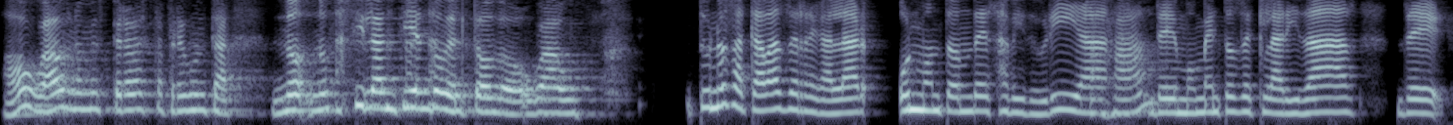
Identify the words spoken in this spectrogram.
Oh, wow, no me esperaba esta pregunta. No, no sé si la entiendo del todo. Wow. Tú nos acabas de regalar un montón de sabiduría, Ajá. de momentos de claridad, de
